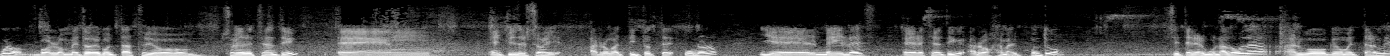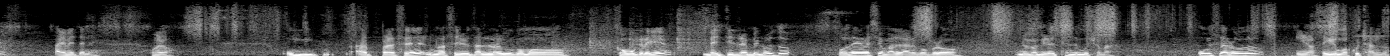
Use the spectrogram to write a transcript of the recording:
Bueno, pues los métodos de contacto, yo soy el estudiante en, en Twitter soy arroba tito1 y el mail es arroba gmail.com. Si tenéis alguna duda, algo que comentarme, ahí me tenéis. Bueno, al parecer no ha sido tan largo como, como creía. 23 minutos. Podría haber sido más largo, pero no me quería extender mucho más. Un saludo y nos seguimos escuchando.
